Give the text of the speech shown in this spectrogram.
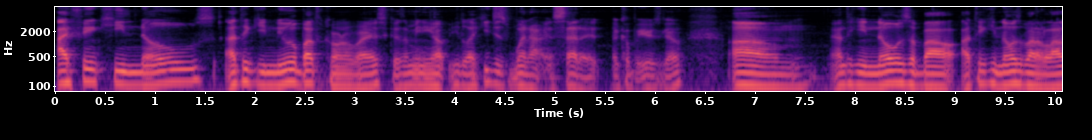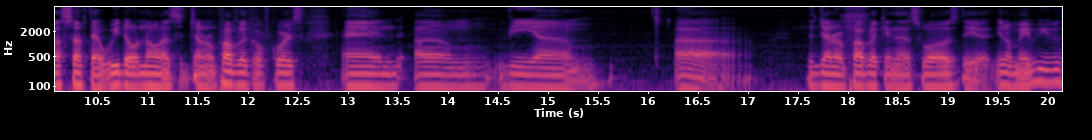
I think he knows. I think he knew about the coronavirus because I mean, he, he like he just went out and said it a couple years ago. Um, I think he knows about. I think he knows about a lot of stuff that we don't know as a general public, of course, and um, the um, uh, the general public, and as well as the you know maybe even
